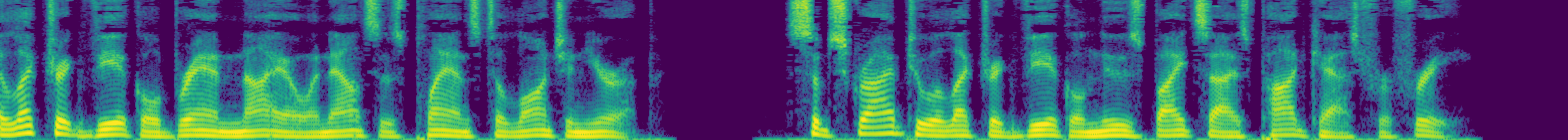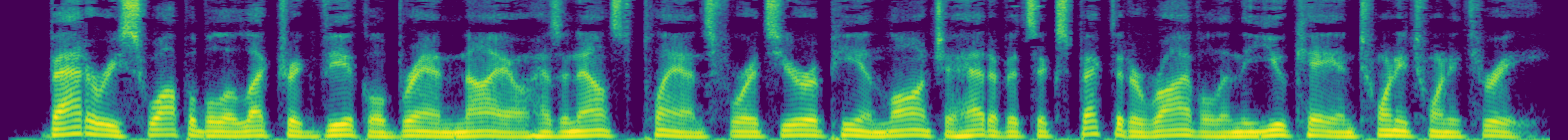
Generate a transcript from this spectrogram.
Electric vehicle brand NIO announces plans to launch in Europe. Subscribe to Electric Vehicle News Bite Size podcast for free. Battery swappable electric vehicle brand NIO has announced plans for its European launch ahead of its expected arrival in the UK in 2023.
